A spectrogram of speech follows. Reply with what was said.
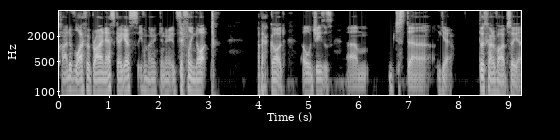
kind of Life of Brian esque, I guess. Even though you know it's definitely not about God or Jesus. Um, just uh, yeah, those kind of vibes. So yeah,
